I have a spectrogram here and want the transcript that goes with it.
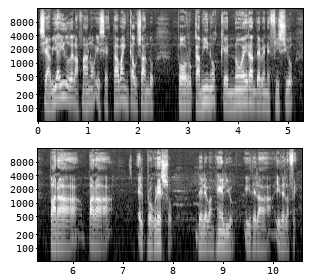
se, había ido de las manos y se estaba encauzando por caminos que no eran de beneficio para, para el progreso del Evangelio y de la, y de la fe.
